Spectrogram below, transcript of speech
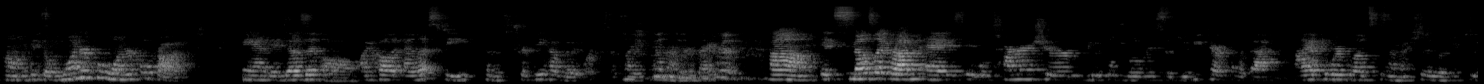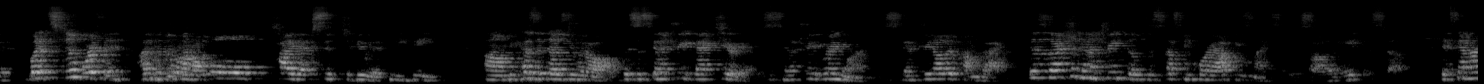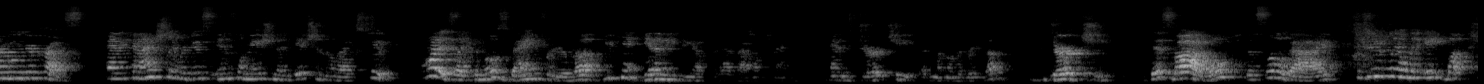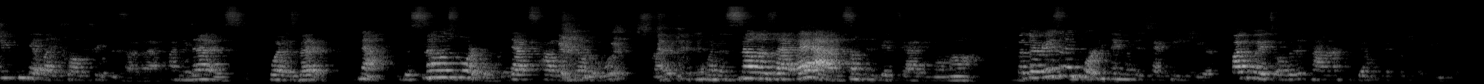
Um, it's a wonderful, wonderful product, and it does it all. I call it LSD because it's trippy how good it works. That's how you can remember, it, right? Um, it smells like rotten eggs. It will tarnish your beautiful jewelry, so do be careful with that. I have to wear gloves because I'm actually allergic to it, but it's still worth it. I would put on a whole Tyvek suit to do it if need be, um, because it does do it all. This is going to treat bacteria. This is going to treat ringworm. This is going to treat other fungi. This is actually going to treat those disgusting Chorioptes mites that we saw. They hate this stuff. It's going to remove your crust, and it can actually reduce inflammation and itch in the legs too. That is like the most bang for your buck. You can't get anything else that has that much bang, and it's dirt cheap, as my mother brings up. Dirt cheap. This bottle, this little guy, is usually only eight bucks. You can get like twelve treatments out of that. I mean, that is what is better. Now, the smell is horrible, but that's how you know it works, right? When the smell is that bad, something good's got to be going on. But there is an important thing with the technique here. By the way, it's over the counter. You don't need a prescription for this.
